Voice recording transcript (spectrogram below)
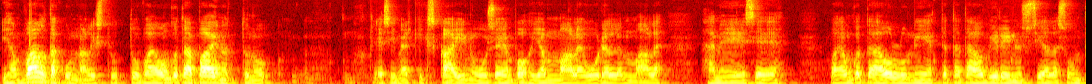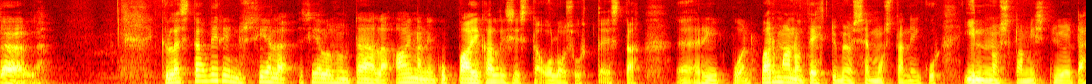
ihan valtakunnallistuttu vai onko tämä painottunut esimerkiksi Kainuuseen, Pohjanmaalle, Uudellemaalle, Hämeeseen, vai onko tämä ollut niin, että tätä on virinnyt siellä sun täällä? Kyllä sitä on virinnyt siellä, siellä sun täällä aina niin kuin paikallisista olosuhteista riippuen. Varmaan on tehty myös semmoista niin kuin innostamistyötä,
